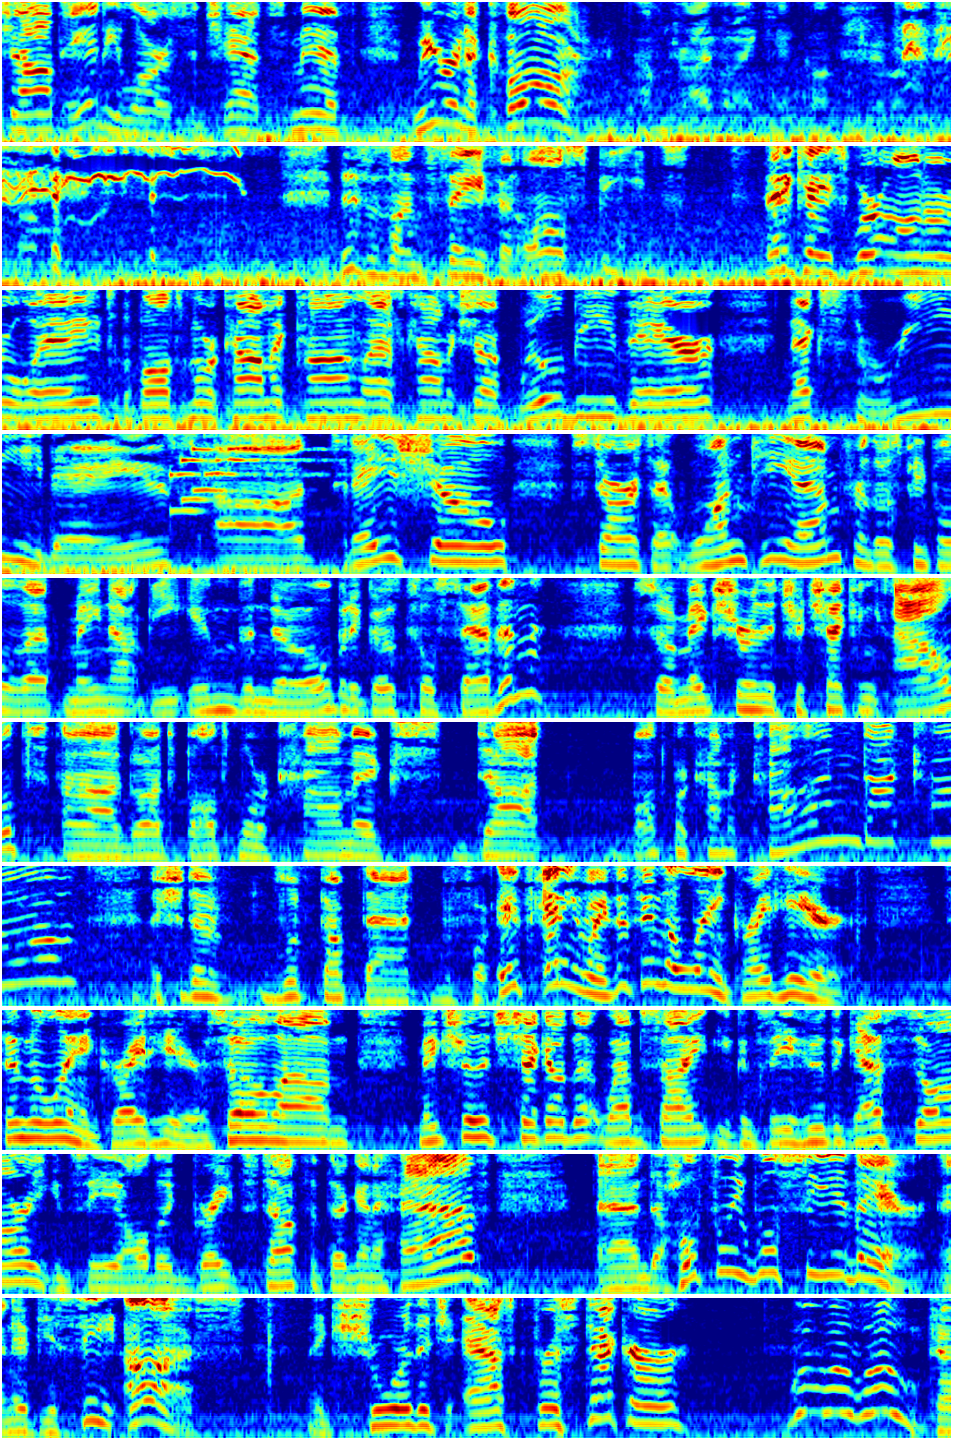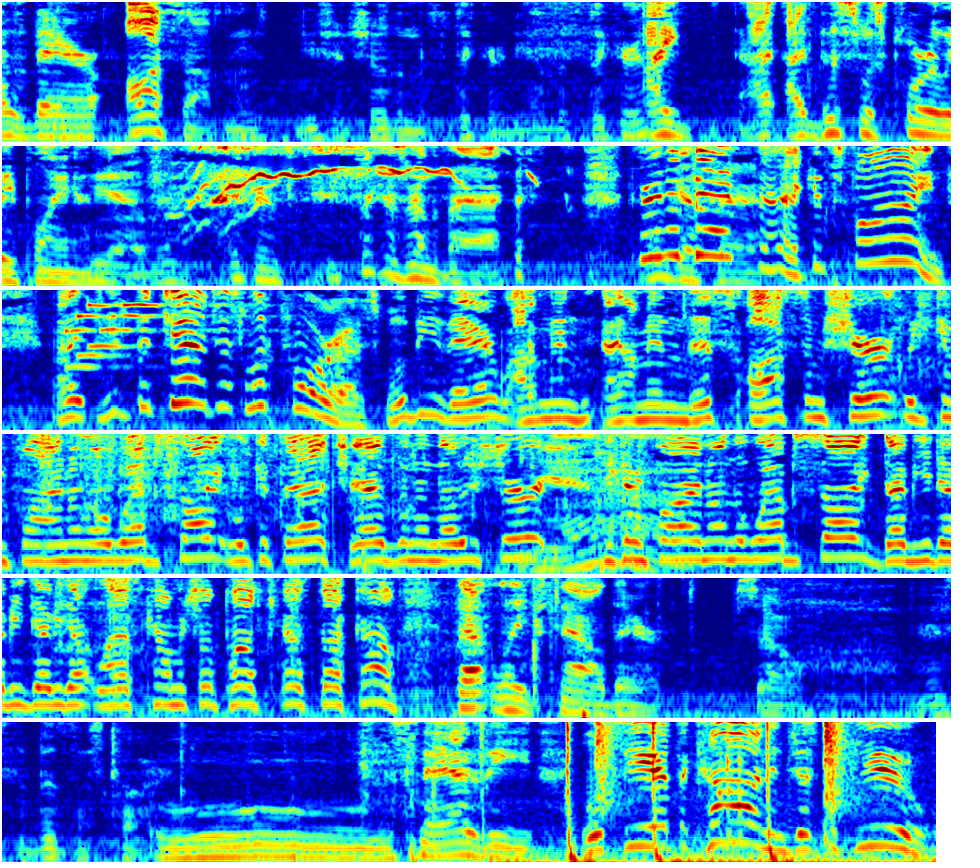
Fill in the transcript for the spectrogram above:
Shop, Andy Larson, Chad Smith. We're in a car. I'm driving. I can't concentrate on this stuff. This is unsafe at all speeds. In any case, we're on our way to the Baltimore Comic Con. Last Comic Shop will be there next three days. Uh, today's show starts at 1 p.m. for those people that may not be in the know, but it goes till 7. So make sure that you're checking out. Uh, go out to Baltimore Comics. BaltimoreComicCon.com. I should have looked up that before. It's anyways, it's in the link right here. It's in the link right here. So um, make sure that you check out that website. You can see who the guests are. You can see all the great stuff that they're going to have. And hopefully we'll see you there. And if you see us, make sure that you ask for a sticker woo woo woo. because they're awesome. You should show them the sticker. Do you have the stickers? I, I, I this was poorly planned. Yeah, stickers. stickers are in the back. They're in We'll a get there. backpack. It's fine. Right, but yeah, just look for us. We'll be there. I'm in. I'm in this awesome shirt, you can find on our website. Look at that. Chad's in another shirt. You can find on the website www.lastcomicshoppodcast.com. That link's now there. So, There's the business card. ooh, snazzy. We'll see you at the con in just a few.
